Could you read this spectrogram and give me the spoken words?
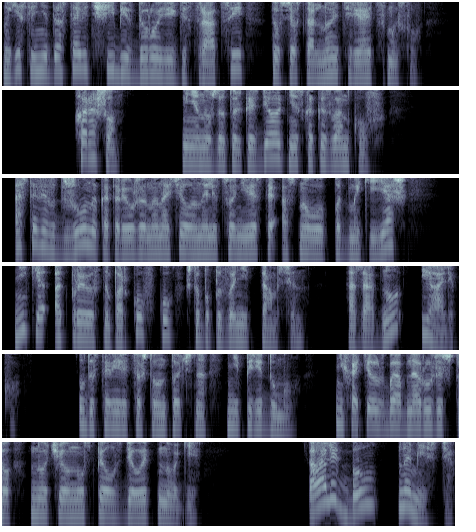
Но если не доставить Фиби в бюро регистрации, то все остальное теряет смысл. Хорошо. Мне нужно только сделать несколько звонков. Оставив Джуна, которая уже наносила на лицо невесты основу под макияж, Ники отправилась на парковку, чтобы позвонить Тамсин, а заодно и Алику. Удостовериться, что он точно не передумал. Не хотелось бы обнаружить, что ночью он успел сделать ноги. Алик был на месте.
